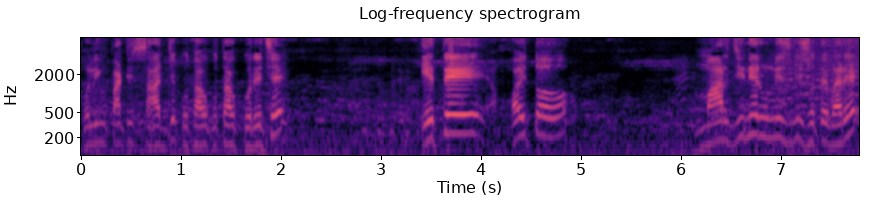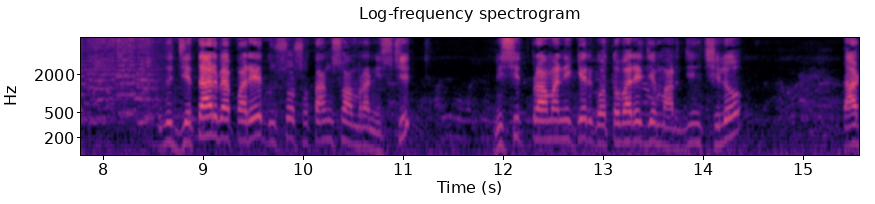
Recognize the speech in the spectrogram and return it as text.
পোলিং পার্টির সাহায্যে কোথাও কোথাও করেছে। এতে হয়তো মার্জিনের উনিশ বিশ হতে পারে, কিন্তু জেতার ব্যাপারে দুশো শতাংশ আমরা নিশ্চিত। নিশ্চিত প্রামাণিকের গতবারে যে মার্জিন ছিল তার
